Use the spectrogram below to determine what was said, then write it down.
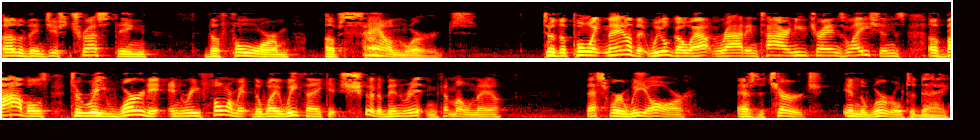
other than just trusting the form of sound words. To the point now that we'll go out and write entire new translations of Bibles to reword it and reform it the way we think it should have been written. Come on now. That's where we are as the church in the world today.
